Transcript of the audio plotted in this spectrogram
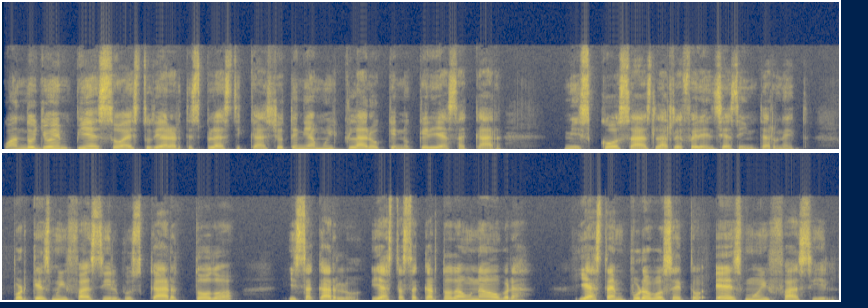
Cuando yo empiezo a estudiar artes plásticas, yo tenía muy claro que no quería sacar mis cosas, las referencias de Internet porque es muy fácil buscar todo y sacarlo, y hasta sacar toda una obra, y hasta en puro boceto, es muy fácil.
